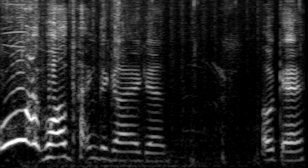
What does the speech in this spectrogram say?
Ooh, I wall banged the guy again. Okay.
